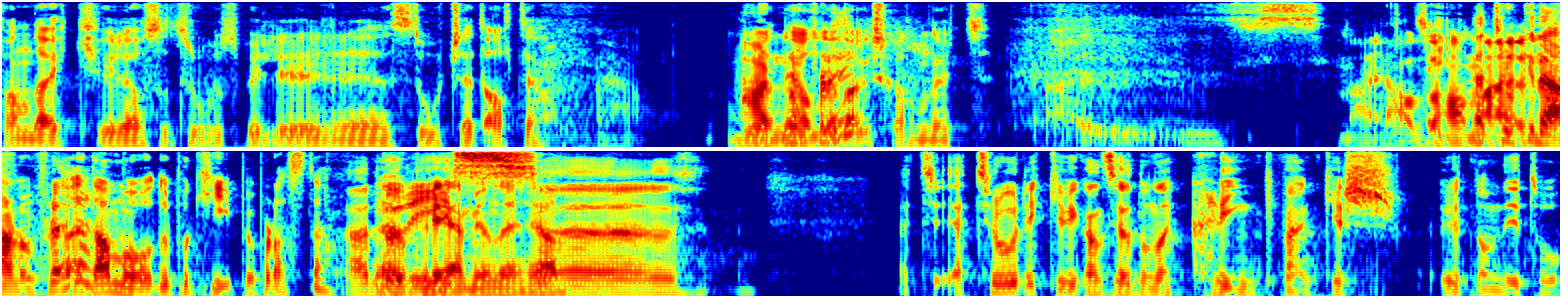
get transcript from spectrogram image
Van Dijk vil jeg også tro spiller eh, stort sett alt, ja. Hvordan i alle flere? dager skal han ut? Nei, altså han jeg tror ikke det er noen flere. Nei, da må du på keeperplass, da. Ja, det er jo premien, premium, det. Ja. eh, jeg, tr- jeg tror ikke vi kan si at noen er klink bankers utenom de to.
